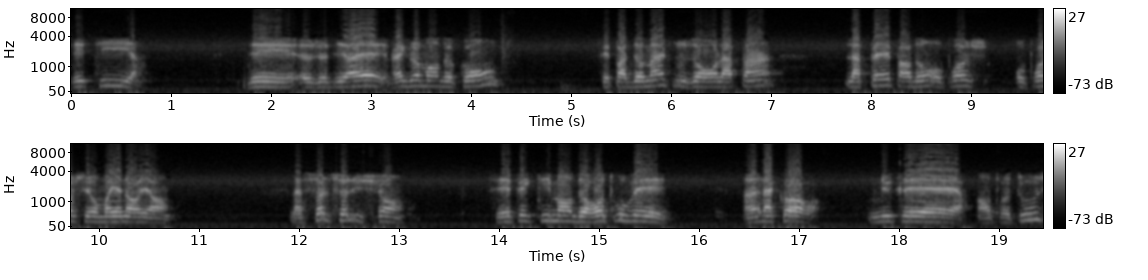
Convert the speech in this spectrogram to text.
des tirs, des, euh, je dirais, règlements de compte, c'est pas demain que nous aurons la, paix, la paix au Proche et au Moyen-Orient. La seule solution, c'est effectivement de retrouver un accord nucléaire entre tous.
